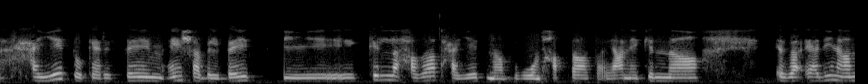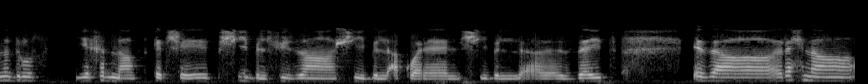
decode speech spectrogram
حياته كرسام عايشة بالبيت بكل لحظات حياتنا ومحطاتها يعني كنا إذا قاعدين عم ندرس ياخذنا سكتشات شي بالفيزان شي بالأكواريل شي بالزيت. إذا رحنا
